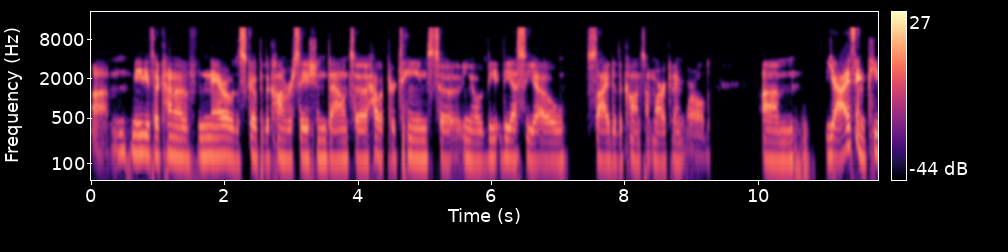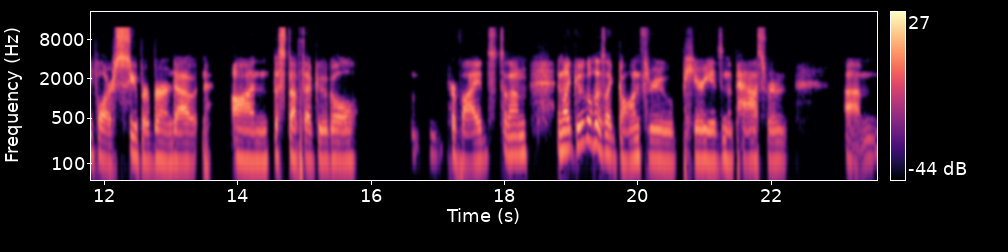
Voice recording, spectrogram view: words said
Um, maybe to kind of narrow the scope of the conversation down to how it pertains to you know the the SEO side of the content marketing world um, yeah, I think people are super burned out on the stuff that Google provides to them. And like Google has like gone through periods in the past where um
